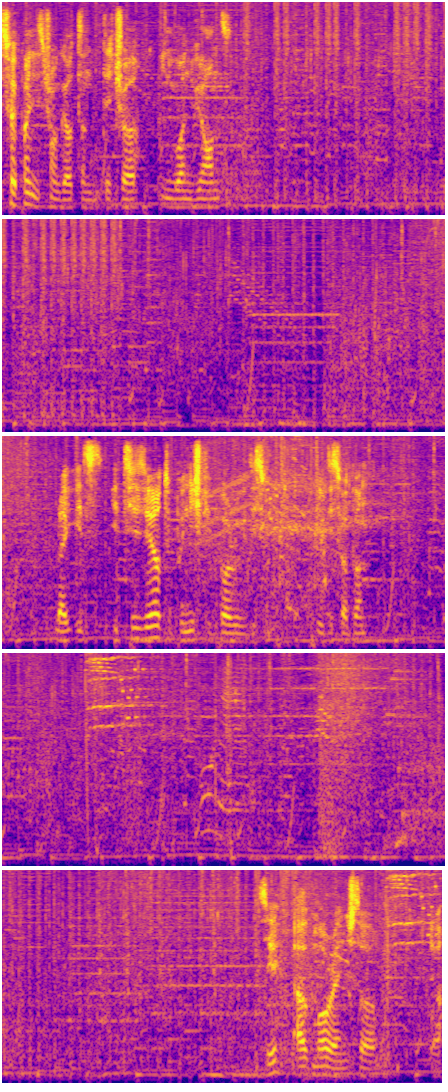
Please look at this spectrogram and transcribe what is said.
This weapon is stronger than the Tetra in one round. Like it's it's easier to punish people with this with this weapon. See, I have more range, so yeah.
